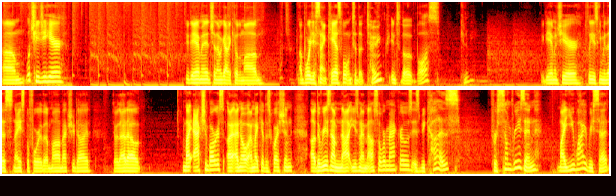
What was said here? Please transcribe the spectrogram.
Um, we'll Chi-Ji here. Do damage, and then we gotta kill the mob. My boy just sent Chaos Bolt into the tank, into the boss. Kidding me? Big damage here. Please give me this. Nice before the mob actually died. Throw that out. My action bars, I, I know I might get this question. Uh, the reason I'm not using my mouse over macros is because, for some reason, my UI reset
